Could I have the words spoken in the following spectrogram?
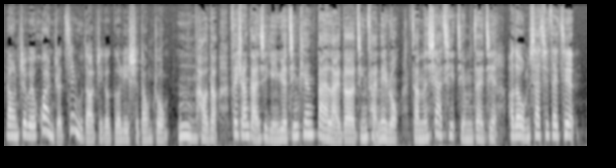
让这位患者进入到这个隔离室当中。嗯，好的，非常感谢尹月今天带来的精彩内容，咱们下期节目再见。好的，我们下期再见。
